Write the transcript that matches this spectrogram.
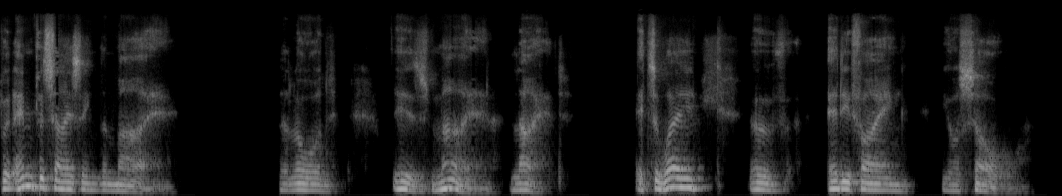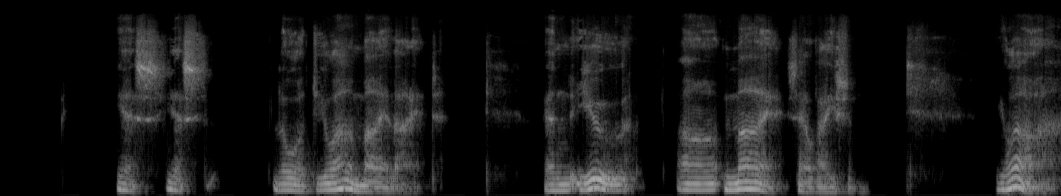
but emphasizing the my. The Lord is my light. It's a way of edifying your soul. Yes, yes, Lord, you are my light, and you are my salvation. You are.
